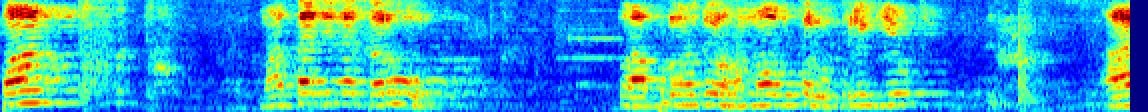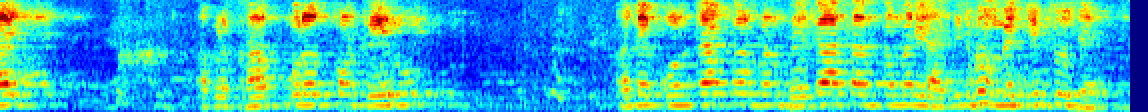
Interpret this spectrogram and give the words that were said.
પણ માતાજીને કરવું તો આપણું બધું હમા ઉતર ઉતરી ગયું. આજ આપણે ખાતમુહૂર્ત પણ કર્યું. અને કોન્ટ્રાક્ટર પણ ભેગા હતા અને તમારી હાજરીમાં મેં કીધું છે.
